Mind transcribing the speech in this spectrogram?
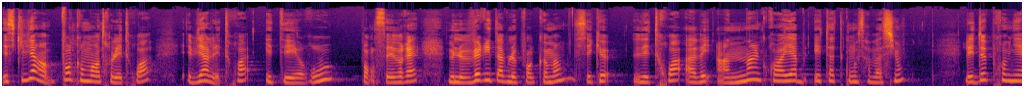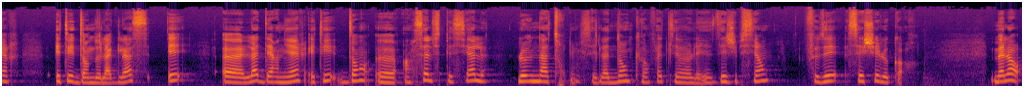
est-ce qu'il y a un point commun entre les trois? Eh bien, les trois étaient roux, Bon, c'est vrai, mais le véritable point commun, c'est que les trois avaient un incroyable état de conservation. Les deux premières étaient dans de la glace et euh, la dernière était dans euh, un sel spécial, le natron. C'est là-dedans qu'en fait euh, les Égyptiens faisaient sécher le corps. Mais alors,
